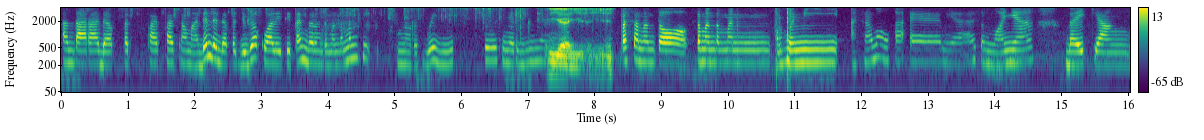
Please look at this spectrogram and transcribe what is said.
antara dapat vibe vibe Ramadan dan dapat juga quality time bareng teman-teman sih menurut gue gitu sinerginya Iya iya iya. pesan untuk teman-teman penghuni asrama UKM ya semuanya baik yang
